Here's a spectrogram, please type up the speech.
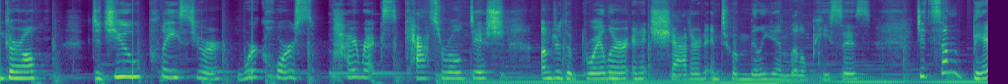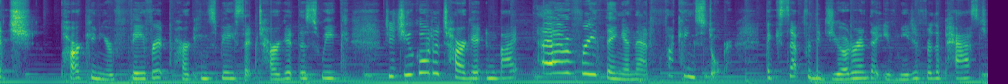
Hey girl, did you place your workhorse Pyrex casserole dish under the broiler and it shattered into a million little pieces? Did some bitch park in your favorite parking space at Target this week? Did you go to Target and buy everything in that fucking store except for the deodorant that you've needed for the past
